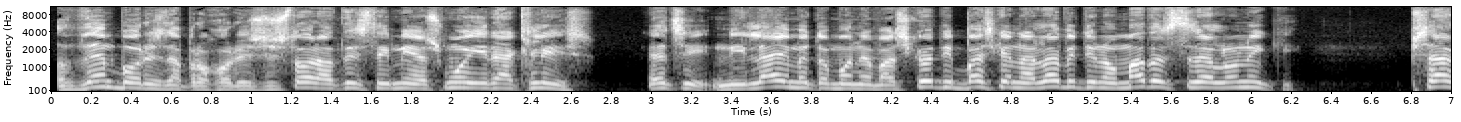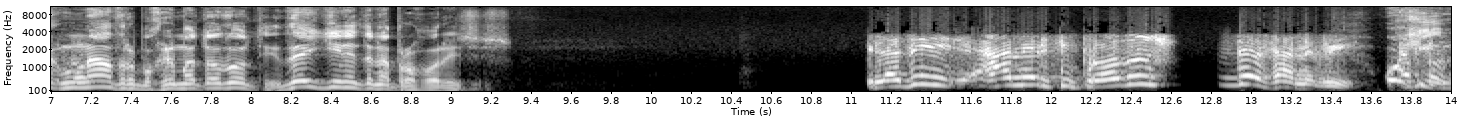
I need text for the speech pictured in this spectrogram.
δεν μπορείς να προχωρήσεις. Τώρα, αυτή τη στιγμή, ας πούμε, ο Ηρακλής. Έτσι, μιλάει με το Μονεβασιώτη, μπας και να λάβει την ομάδα στη Θεσσαλονίκη. Ψάχνουν άνθρωπο, χρηματοδότη. Δεν γίνεται να προχωρήσεις. Δηλαδή, αν έρθει πρώτο, δεν θα ανεβεί. Όχι,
